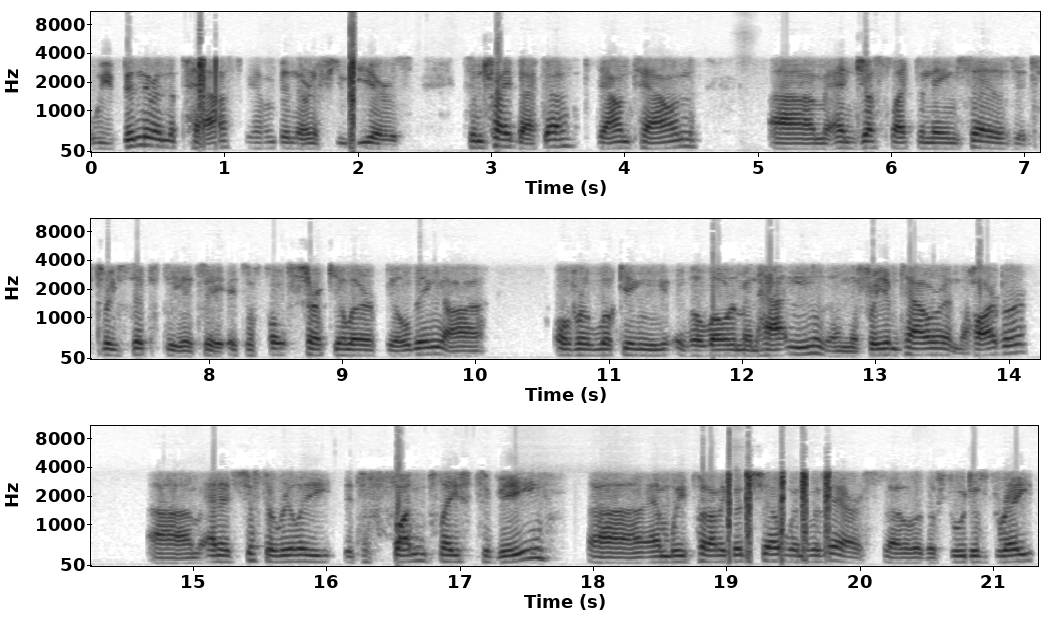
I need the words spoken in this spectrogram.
We've been there in the past. We haven't been there in a few years. It's in Tribeca, downtown. Um, and just like the name says, it's 360. It's a it's a full circular building uh, overlooking the Lower Manhattan and the Freedom Tower and the harbor. Um, and it's just a really it's a fun place to be. Uh, and we put on a good show when was there. So the food is great.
